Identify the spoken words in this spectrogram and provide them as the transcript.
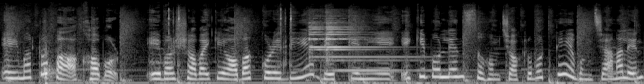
এইমাত্র পাওয়া খবর। এবার সবাইকে অবাক করে দিয়ে দেবকে নিয়ে একই বললেন সোহম চক্রবর্তী এবং জানালেন,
